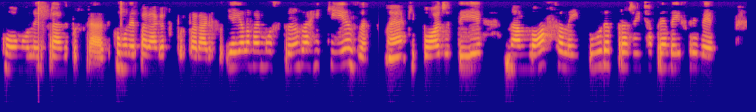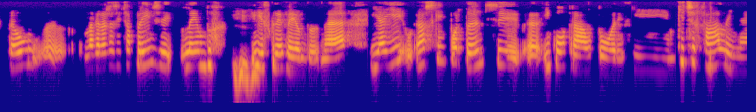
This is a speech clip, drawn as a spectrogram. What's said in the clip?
como ler frase por frase, como ler parágrafo por parágrafo. E aí ela vai mostrando a riqueza, né, que pode ter na nossa leitura para a gente aprender a escrever. Então, eh, na verdade, a gente aprende lendo e escrevendo, né? E aí, eu acho que é importante eh, encontrar autores que, que te falem né,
